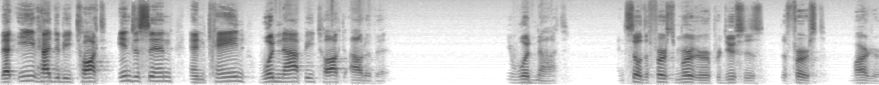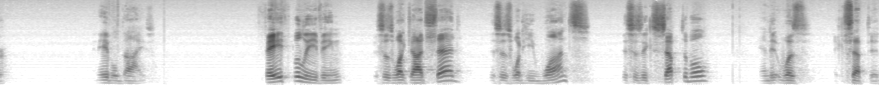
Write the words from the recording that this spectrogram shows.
that Eve had to be talked into sin, and Cain would not be talked out of it. He would not. So the first murderer produces the first martyr. And Abel dies. faith believing this is what God said, this is what He wants, this is acceptable, and it was accepted.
